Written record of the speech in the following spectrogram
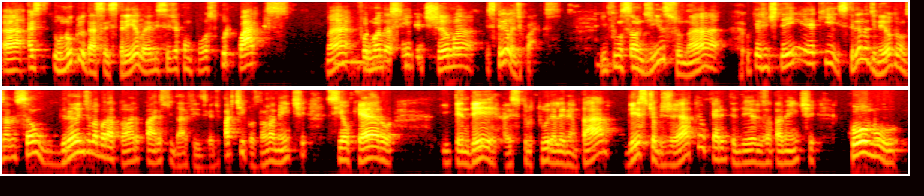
uh, o núcleo dessa estrela ele seja composto por quarks, né? Uhum. formando assim o que a gente chama estrela de quarks. Em função disso, né, o que a gente tem é que estrela de nêutrons elas são um grande laboratório para estudar física de partículas. Novamente, se eu quero entender a estrutura elementar deste objeto, eu quero entender exatamente como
